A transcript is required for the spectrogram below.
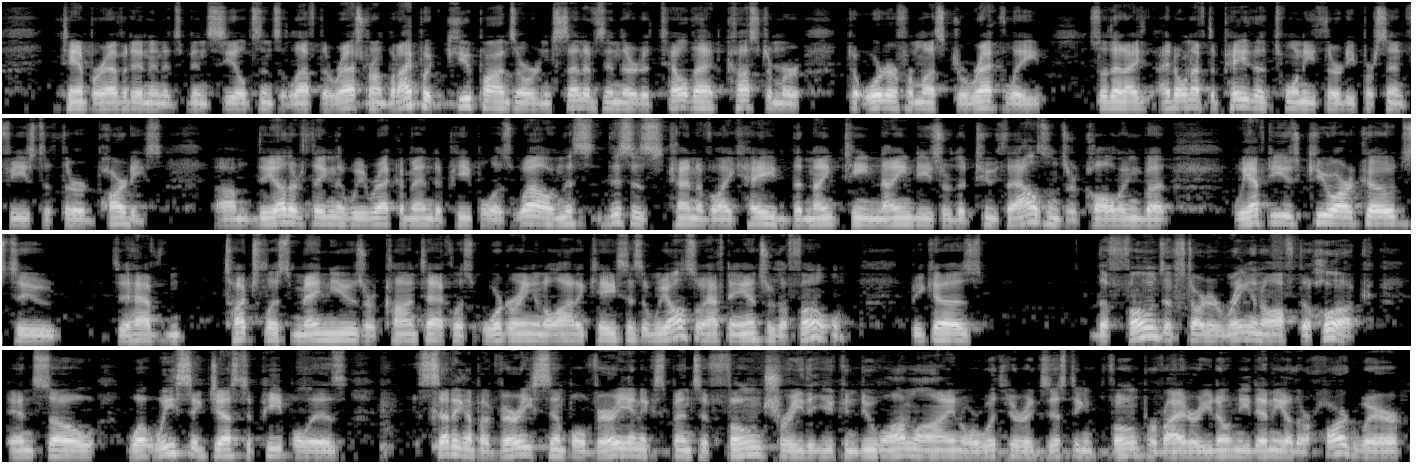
tamper evident and it's been sealed since it left the restaurant. But I put coupons or incentives in there to tell that customer to order from us directly so that I, I don't have to pay the 20, 30% fees to third parties. Um, the other thing that we recommend to people as well, and this this is kind of like, hey, the 1990s or the 2000s are calling, but we have to use QR codes to to have touchless menus or contactless ordering in a lot of cases, and we also have to answer the phone because the phones have started ringing off the hook. And so, what we suggest to people is setting up a very simple, very inexpensive phone tree that you can do online or with your existing phone provider. You don't need any other hardware,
